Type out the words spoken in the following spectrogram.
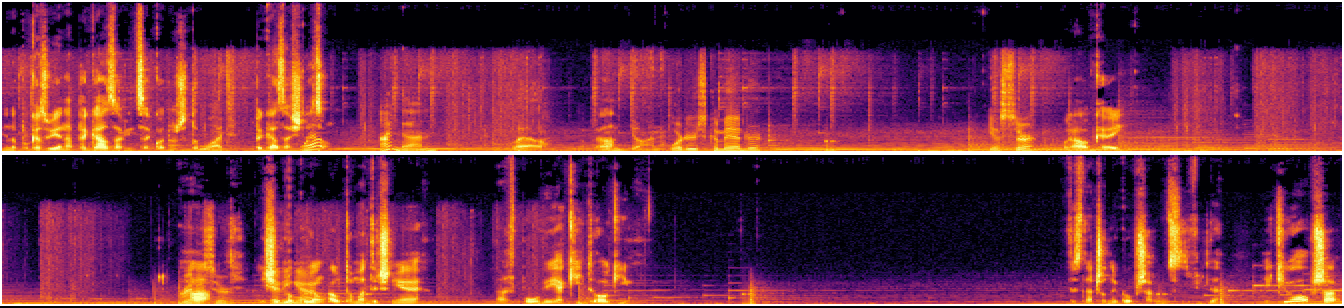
Nie no, pokazuje na Pegaza, więc zakładam, że to What? Pegaza śledzą. I'm done. Well, Dobra, I'm done. Orders, Commander? Yes, sir? dobra, okej. Ready, Aha, sir. Oni się Heading blokują automatycznie, ale w połowie jakiej drogi? Wyznaczonego obszaru cywile. Jakiego obszaru?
